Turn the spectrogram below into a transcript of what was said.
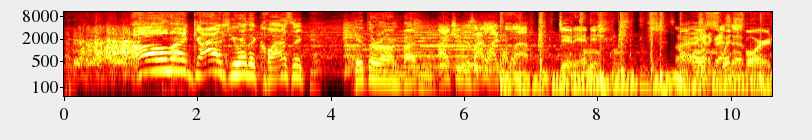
oh my gosh, you are the classic hit the wrong button. I actually just, I like to laugh. Dude, Andy, I got aggressive. switchboard.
